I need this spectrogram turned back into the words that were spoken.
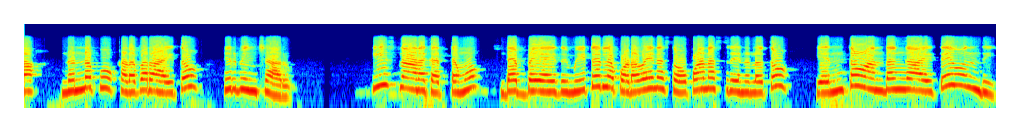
నున్నపు కడపరాయితో నిర్మించారు. ఈ స్నానఘట్టము డెబ్బై ఐదు మీటర్ల పొడవైన సోపాన శ్రేణులతో ఎంతో అందంగా అయితే ఉంది.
